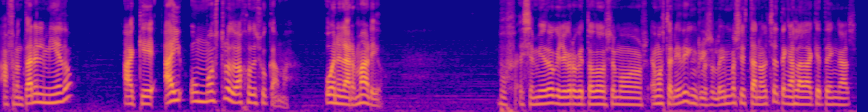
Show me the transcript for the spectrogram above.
afrontar el miedo a que hay un monstruo debajo de su cama o en el armario. ese miedo que yo creo que todos hemos, hemos tenido, incluso lo mismo si esta noche tengas la edad que tengas,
